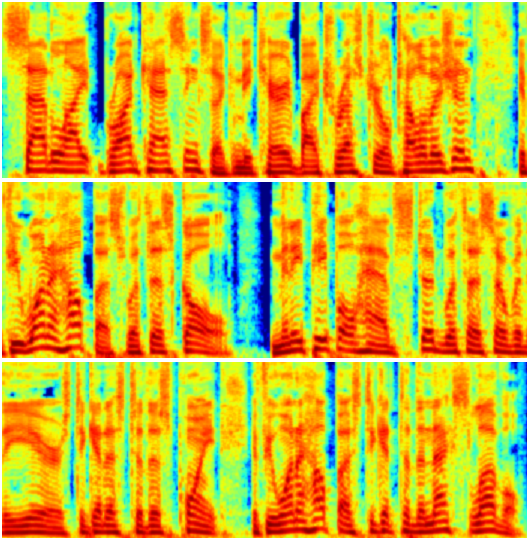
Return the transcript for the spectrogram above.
satellite broadcasting so it can be carried by terrestrial television. If you want to help us with this goal, many people have stood with us over the years to get us to this point. If you want to help us to get to the next level,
